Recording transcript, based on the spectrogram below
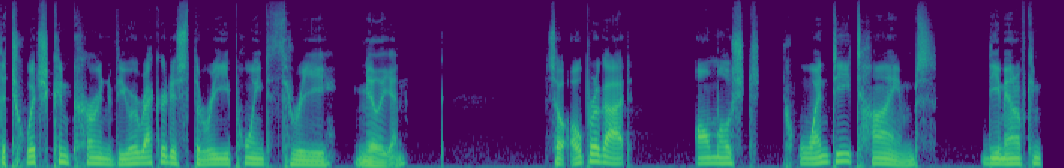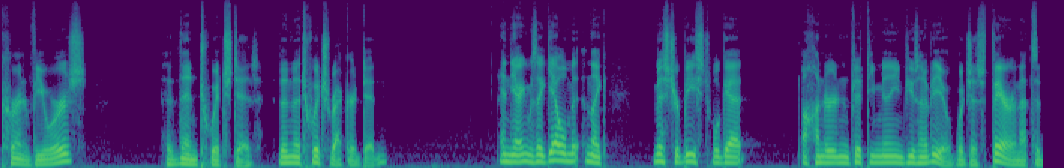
The Twitch concurrent viewer record is 3.3 million. So Oprah got almost 20 times the amount of concurrent viewers than Twitch did, than the Twitch record did. And the argument was like, yeah, well, and like Mr. Beast will get 150 million views on a video, which is fair, and that's a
